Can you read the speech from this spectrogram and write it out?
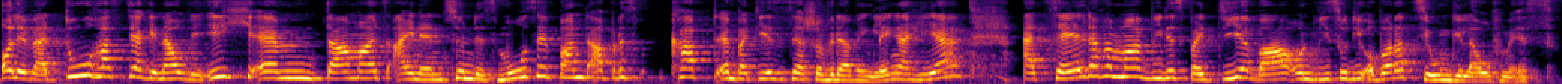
Oliver, du hast ja genau wie ich ähm, damals einen Syndesmosebandabriss gehabt. Ähm, bei dir ist es ja schon wieder ein wenig länger her. Erzähl doch mal, wie das bei dir war und wie so die Operation gelaufen ist.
